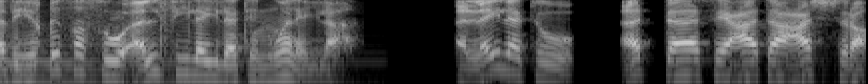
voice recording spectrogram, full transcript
هذه قصص ألف ليلة وليلة. الليلة التاسعة عشرة.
